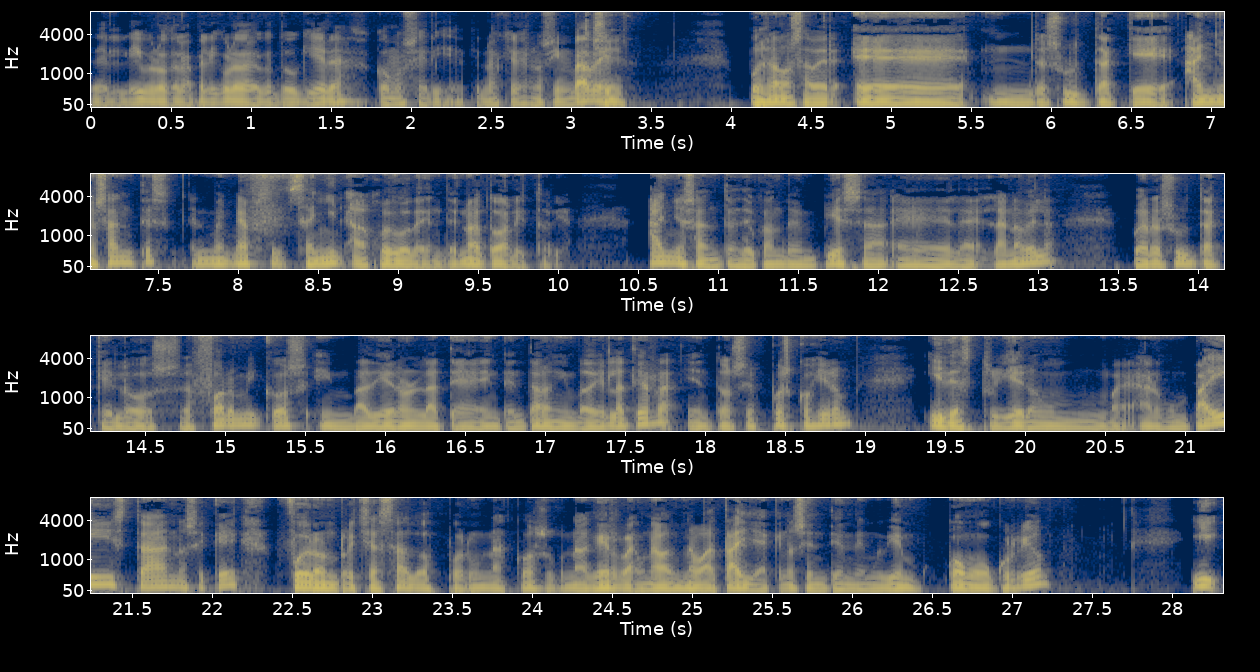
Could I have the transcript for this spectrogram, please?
libro, de la película, de lo que tú quieras, ¿cómo sería? ¿Que nos, que nos invade? Pues vamos a ver, eh, resulta que años antes, me, me ceñir al juego de Ender, no a toda la historia. Años antes de cuando empieza eh, la, novela, pues resulta que los fórmicos invadieron la, intentaron invadir la Tierra y entonces pues cogieron y destruyeron algún país, tal, no sé qué, fueron rechazados por una cosa, una guerra, una, una batalla que no se entiende muy bien cómo ocurrió, y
